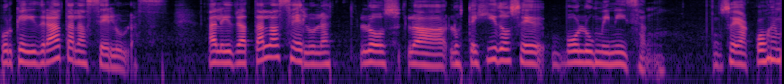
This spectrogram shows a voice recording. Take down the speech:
porque hidrata las células. Al hidratar las células, los, la- los tejidos se voluminizan, o sea, cogen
